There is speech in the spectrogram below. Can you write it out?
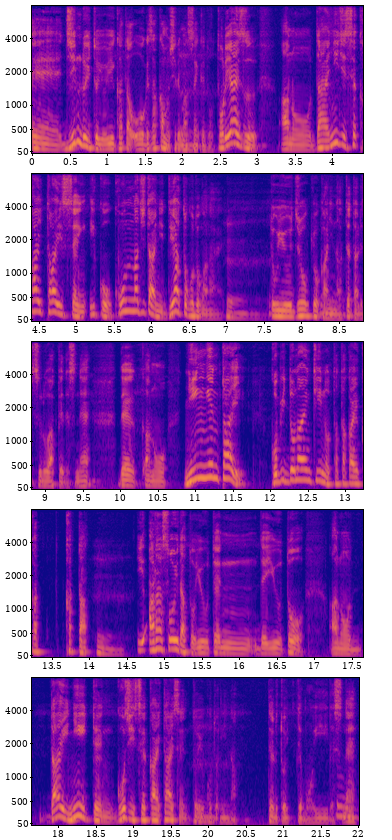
えー人類という言い方は大げさかもしれませんけど、とりあえず、あの、第二次世界大戦以降、こんな事態に出会ったことがない。うんという状況下になってたりするわけですね。で、あの、人間対 COVID-19 の戦いか方、争いだという点で言うと、あの、第2.5次世界大戦ということになってると言ってもいいですね。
